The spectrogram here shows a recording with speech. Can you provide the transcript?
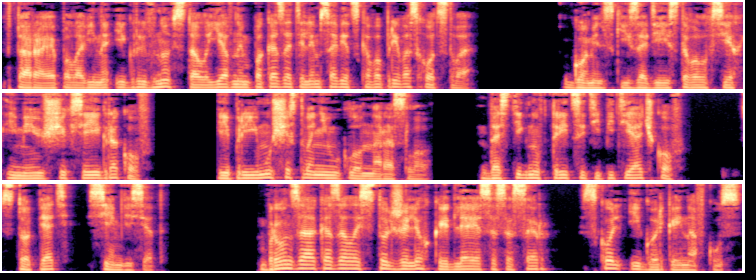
Вторая половина игры вновь стала явным показателем советского превосходства. Гомельский задействовал всех имеющихся игроков, и преимущество неуклонно росло, достигнув 35 очков, 105-70. Бронза оказалась столь же легкой для СССР, сколь и горькой на вкус.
